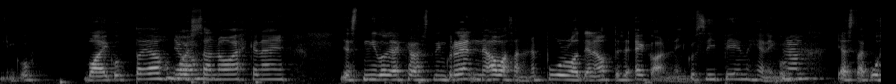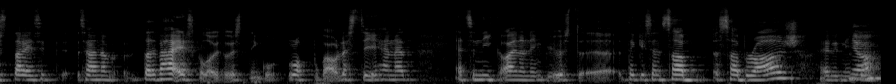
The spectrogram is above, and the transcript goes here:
niin vaikuttaja, voisi sanoa ehkä näin. Ja sitten niillä oli ehkä sitten niinku, ne avasi ne pullot ja ne otti sen ekan niinku, sipin. Ja, niinku, no. ja sitä tai sit se aina, tai vähän eskaloitui sit, niinku, loppukaudesta siihen, että et se Nick aina niinku, just teki sen sub, subrage, eli niinku,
